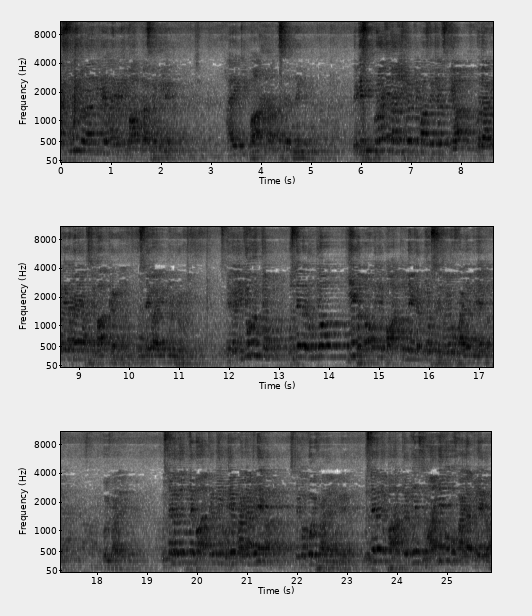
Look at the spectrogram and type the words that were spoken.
اصول بنا دیجیے ہر ایک کی بات کا اثر نہیں ہے ہر ایک کی بات کا اثر نہیں ہے۔ کسی پرانے دانشور کے پاس ایک شخص گیا، وہ جا کے کہتا، میں نے آپ سے بات کرنی ہے۔ اس نے کہا، ایک منٹ رک اس نے کہا جی کیوں رک جاؤ اس نے کہا، رک جاؤ۔ یہ بتاؤ کہ جو بات تم نے کرنی ہے، اس سے تمہیں کوئی فائدہ ملے گا؟ کوئی فائدہ نہیں۔ اس نے کہا، جو تم نے بات کرنی ہے، مجھے فائدہ ملے گا؟ اس نے کہا، کوئی فائدہ نہیں ملے گا۔ اس نے کہا، جو بات کرنی ہے، زمانے کو وہ فائدہ ملے گا؟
